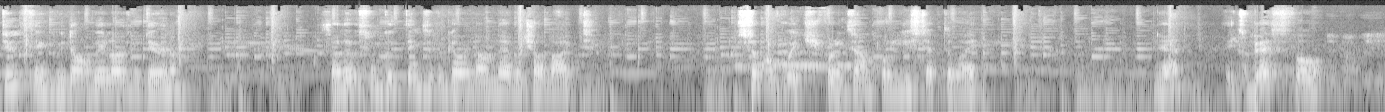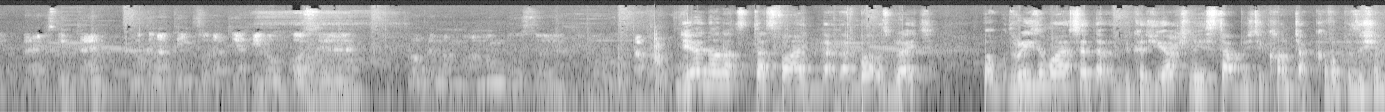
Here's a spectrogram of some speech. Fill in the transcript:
do things we don't realise we're doing them. So there were some good things that were going on there which I liked. Some of which, for example, you stepped away. Yeah. It's best for but at the same time, looking at things so that yeah, he don't cause a problem among those uh, people. Yeah, no, that's that's fine. That, that, that was great. But the reason why I said that was because you actually established a contact cover position.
